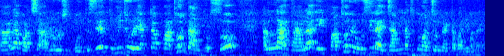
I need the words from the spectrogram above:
তালা বাদশাহ হারুন রশিদ বলতেছে তুমি যে ওই একটা পাথর দান করছ আল্লাহ তালা এই পাথরের উসিলায় জান্নাত তোমার জন্য একটা বাড়ি বানায়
